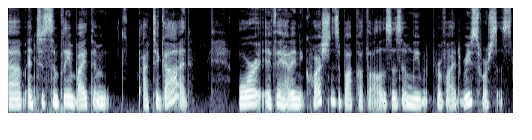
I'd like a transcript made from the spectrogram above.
um, and to simply invite them back to God. Or if they had any questions about Catholicism, we would provide resources.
